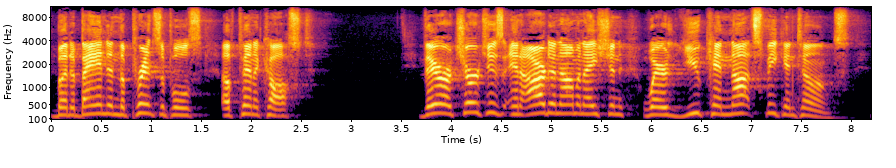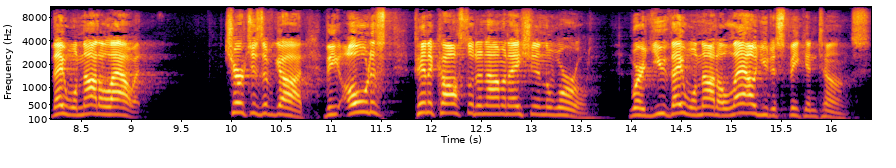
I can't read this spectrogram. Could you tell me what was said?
but abandon the principles of Pentecost. There are churches in our denomination where you cannot speak in tongues, they will not allow it. Churches of God, the oldest Pentecostal denomination in the world, where you they will not allow you to speak in tongues.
